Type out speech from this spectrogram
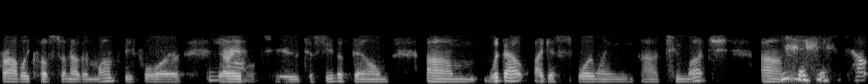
probably close to another month before yeah. they're able to to see the film. Um, without, I guess, spoiling uh, too much. Um, tell,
